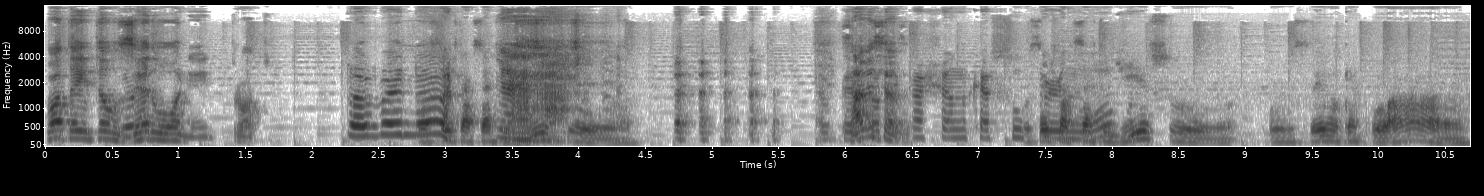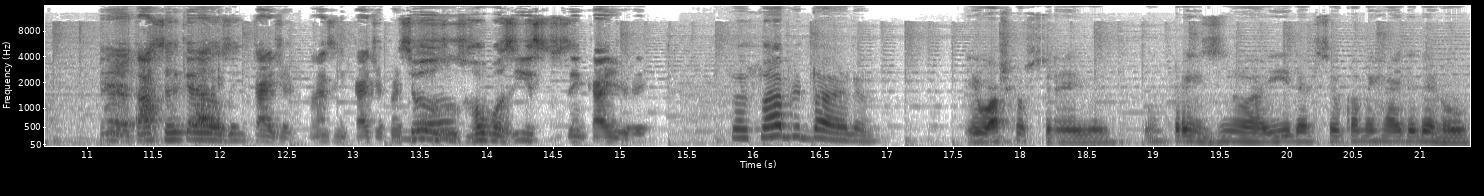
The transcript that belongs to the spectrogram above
Bota aí então, zero Oni aí. Pronto. Também Você não. está certo Ah. disso? A Sabe, César? fica achando que é Você super está certo novo. disso? Você não quer pular? É, eu tava achando que era o Zenkaiger, não é Zenkaiger. Pareceu os, os robozinhos do Zenkaiger aí. Você sabe, Dylan? Eu acho que eu sei. Um trenzinho aí deve ser o Kamen Rider de novo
